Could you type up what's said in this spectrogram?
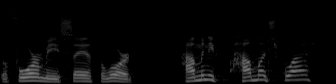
before me, saith the Lord. How many? How much flesh?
